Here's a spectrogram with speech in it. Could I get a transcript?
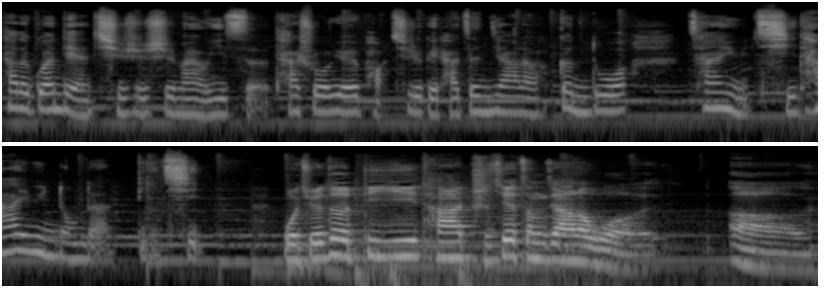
他的观点其实是蛮有意思的。他说越野跑其实给他增加了更多参与其他运动的底气。我觉得第一，它直接增加了我，呃，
